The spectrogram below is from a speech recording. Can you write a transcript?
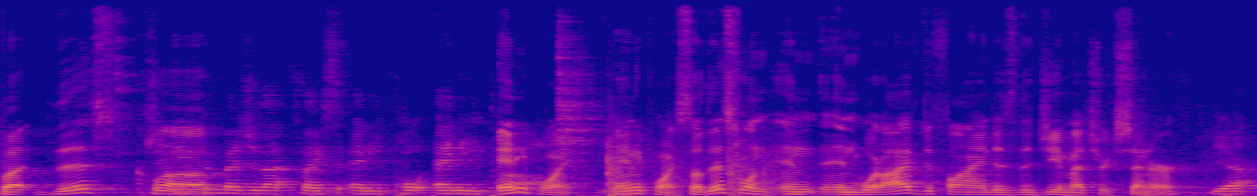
But this club, so you can measure that face at any point, any part. any point, yeah. any point. So this one, in, in what I've defined as the geometric center, yeah,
